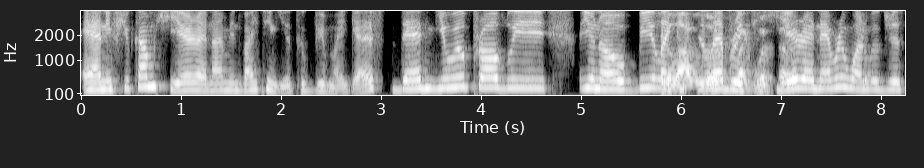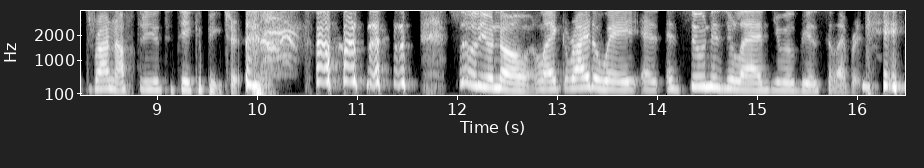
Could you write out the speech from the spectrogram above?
and if you come here and I'm inviting you to be my guest, then you will probably, you know, be like a, a celebrity like, here, the? and everyone will just run after you to take a picture. so you know, like right away, as, as, soon as you land, you will be a celebrity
